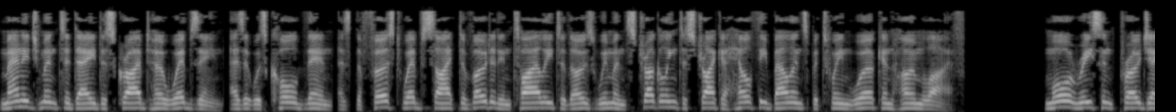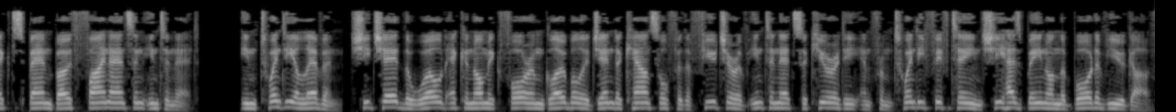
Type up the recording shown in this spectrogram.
Management Today described her webzine as it was called then as the first website devoted entirely to those women struggling to strike a healthy balance between work and home life. More recent projects span both finance and Internet. In 2011, she chaired the World Economic Forum Global Agenda Council for the Future of Internet Security and from 2015 she has been on the board of YouGov.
